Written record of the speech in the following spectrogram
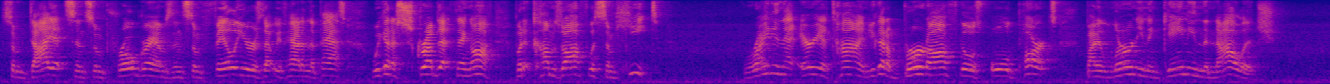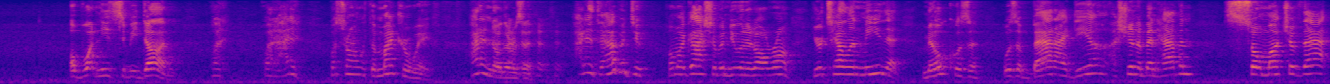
some diets and some programs and some failures that we've had in the past. We got to scrub that thing off, but it comes off with some heat right in that area of time. You got to burn off those old parts by learning and gaining the knowledge of what needs to be done. What? I what's wrong with the microwave? I didn't know there was a. I didn't. I've been do. Oh my gosh, I've been doing it all wrong. You're telling me that milk was a was a bad idea. I shouldn't have been having so much of that.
